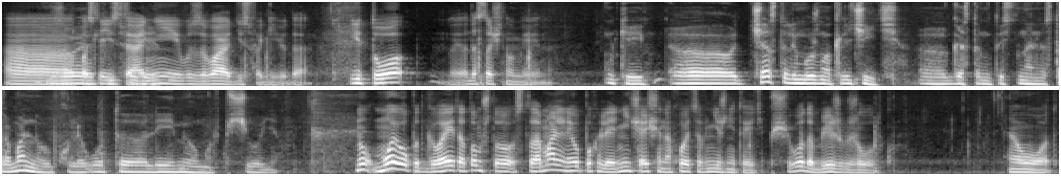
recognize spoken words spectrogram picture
а, последствия, они вызывают дисфагию, да. И то э, достаточно умеренно. Окей. Okay. А, часто ли можно отличить э, гастроинтестинально-стромальную опухоль от э, леймиома в пищеводе? Ну, мой опыт говорит о том, что стромальные опухоли, они чаще находятся в нижней трети пищевода, ближе к желудку. Вот.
